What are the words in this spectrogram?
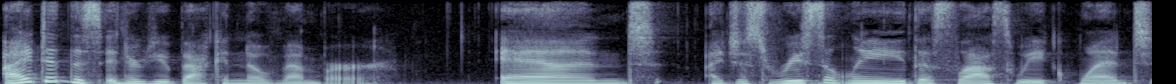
I did this interview back in November, and I just recently, this last week, went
